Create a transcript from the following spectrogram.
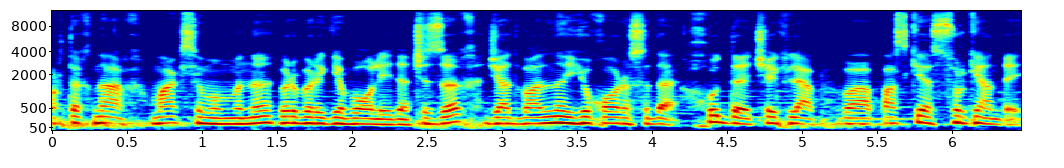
ortiq narx maksimumini bir-biriga bog'laydi. Chiziq jadvalni yuqorisida xuddi cheklab va pastga surganday.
